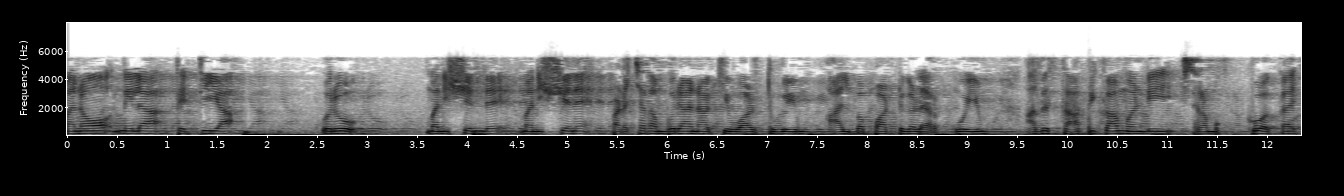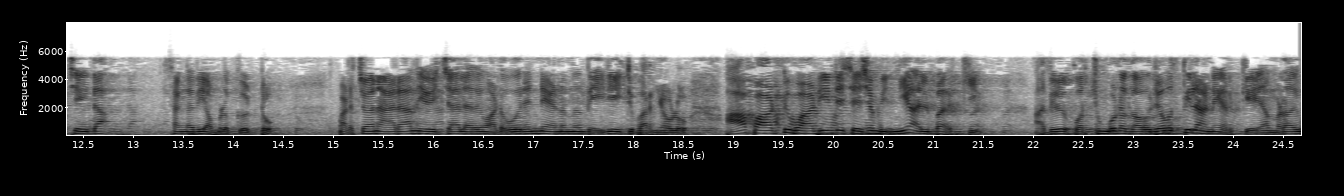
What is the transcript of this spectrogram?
മനോനില തെറ്റിയ ഒരു മനുഷ്യന്റെ മനുഷ്യനെ പടച്ച തമ്പുരാനാക്കി വാഴ്ത്തുകയും ആൽബപ്പാട്ടുകൾ ഇറക്കുകയും അത് സ്ഥാപിക്കാൻ വേണ്ടി ശ്രമിക്കുകയൊക്കെ ചെയ്ത സംഗതി നമ്മൾ കേട്ടു. പടച്ചവൻ ആരാന്ന് ചോദിച്ചാൽ അത് മടവൂരന്നെയാണെന്ന് ധൈര്യമായിട്ട് പറഞ്ഞോളൂ. ആ പാട്ട് പാടിയതിന്റെ ശേഷം പിന്നെ ആൽബ ഇറക്കി അത് കുറച്ചും കൂടെ ഗൗരവത്തിലാണ് ഇറക്കിയത്. നമ്മളത്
